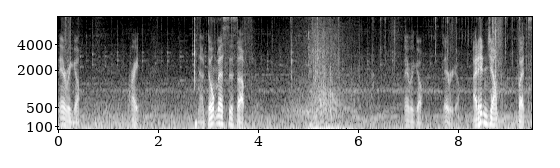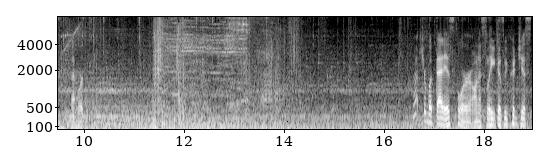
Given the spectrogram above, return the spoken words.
There we go. Right. Now don't mess this up. There we go. There we go. I didn't jump, but that worked. Not sure what that is for, honestly, because we could just...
